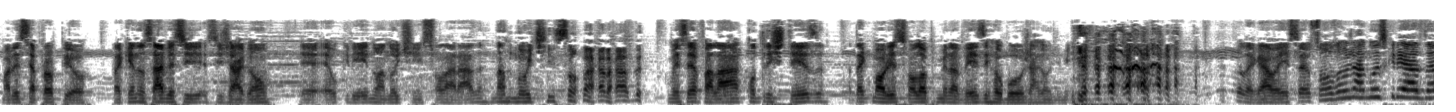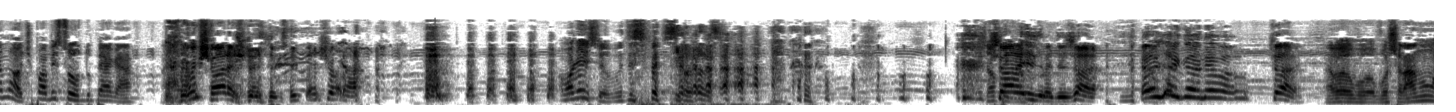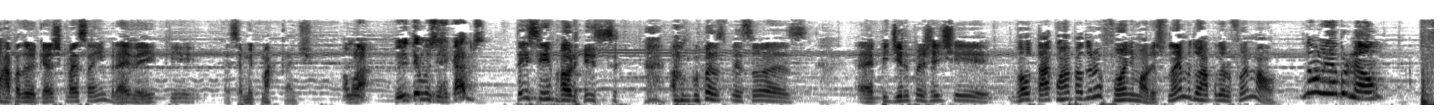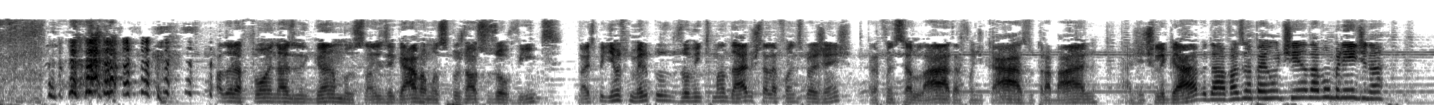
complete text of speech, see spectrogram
Maurício se apropriou. Pra quem não sabe, esse, esse jargão é, eu criei numa noite ensolarada. Na noite ensolarada. Comecei a falar com tristeza, até que Maurício falou a primeira vez e roubou o jargão de mim. Ficou legal, é isso. São, são jargões criados, né, mal? Tipo absurdo do PH. Não chora, Jurandir, você quer chorar. Maurício, muitas pessoas. Chora aí, Jurandir, chora. É um jargão, né, mano? Chora. Eu, eu vou, eu vou chorar num Rapadura Cast que vai sair em breve aí, que vai ser muito marcante. Vamos lá. E temos recados? Tem sim, Maurício. Algumas pessoas é, pediram pra gente voltar com o Rapadura Fone, Maurício. Lembra do Rapadura Fone, mal? Não lembro, não. Rapadura Fone, nós ligamos, nós ligávamos pros nossos ouvintes. Nós pedimos primeiro pros ouvintes mandarem os telefones pra gente. Telefone celular, telefone de casa, do trabalho. A gente ligava e dava, fazia uma perguntinha, dava um brinde, né?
